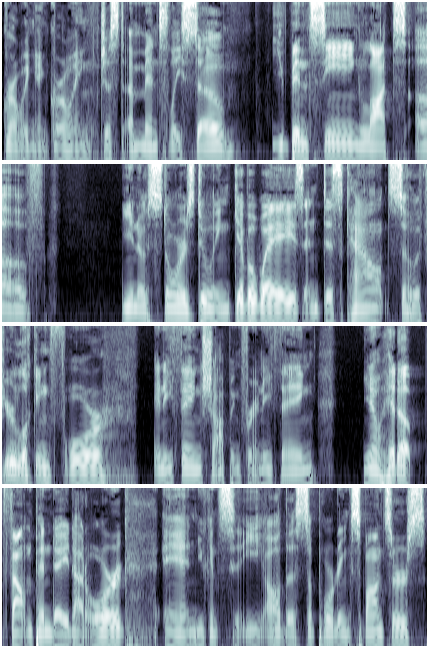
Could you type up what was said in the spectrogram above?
growing and growing just immensely. So you've been seeing lots of you know stores doing giveaways and discounts. So if you're looking for anything, shopping for anything, you know, hit up fountainpenday.org and you can see all the supporting sponsors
